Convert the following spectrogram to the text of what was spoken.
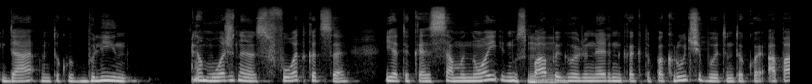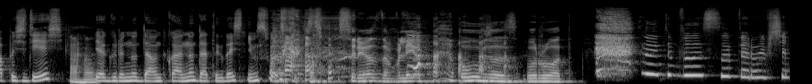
да. Он такой, блин, а можно сфоткаться? Я такая, со мной, ну, с папой, Мгм. говорю, наверное, как-то покруче будет. Он такой, а папа здесь? Ага. Я говорю, ну да. Он такой, а, ну да, тогда с ним сфоткаюсь. Серьезно, блин, ужас, урод. Супер вообще.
